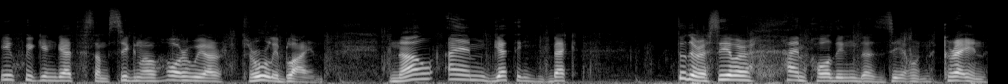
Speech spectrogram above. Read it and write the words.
if we can get some signal or we are truly blind. Now I am getting back to the receiver, I'm holding the Zhiyun Crane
